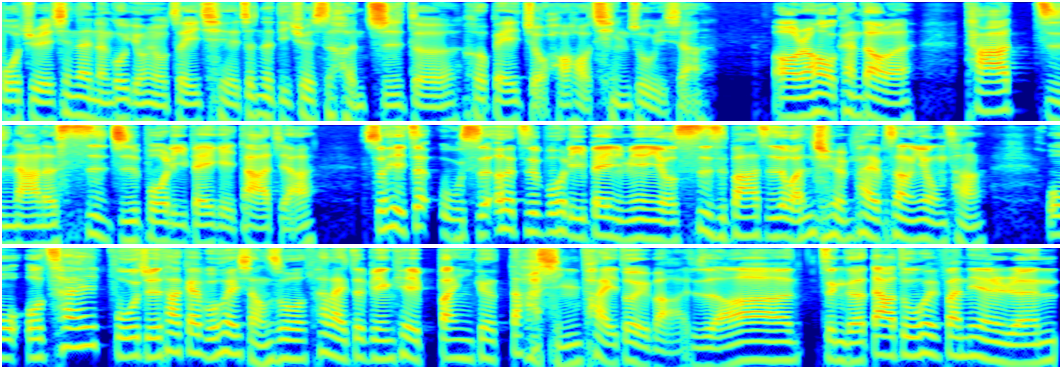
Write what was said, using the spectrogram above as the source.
伯爵现在能够拥有这一切，真的的确是很值得喝杯酒，好好庆祝一下哦。然后我看到了，他只拿了四只玻璃杯给大家，所以这五十二只玻璃杯里面有四十八只完全派不上用场。我我猜伯爵他该不会想说，他来这边可以办一个大型派对吧？就是啊，整个大都会饭店的人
